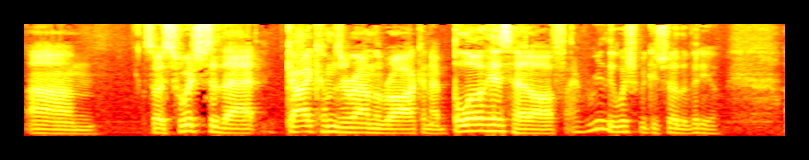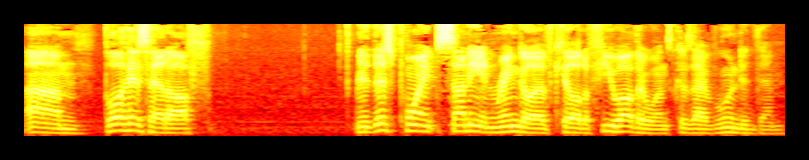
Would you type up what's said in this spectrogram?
Um, so I switch to that. Guy comes around the rock, and I blow his head off. I really wish we could show the video. Um, blow his head off. And at this point, Sunny and Ringo have killed a few other ones because I've wounded them.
